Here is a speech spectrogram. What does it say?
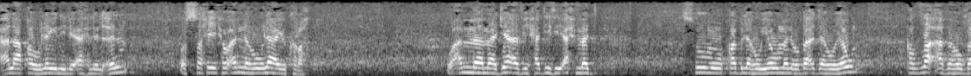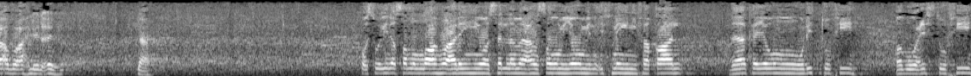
على قولين لأهل العلم. والصحيح أنه لا يكره. وأما ما جاء في حديث أحمد صوموا قبله يوما وبعده يوم قد ضعفه بعض أهل العلم. نعم. وسئل صلى الله عليه وسلم عن صوم يوم الاثنين فقال ذاك يوم ولدت فيه وبعثت فيه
